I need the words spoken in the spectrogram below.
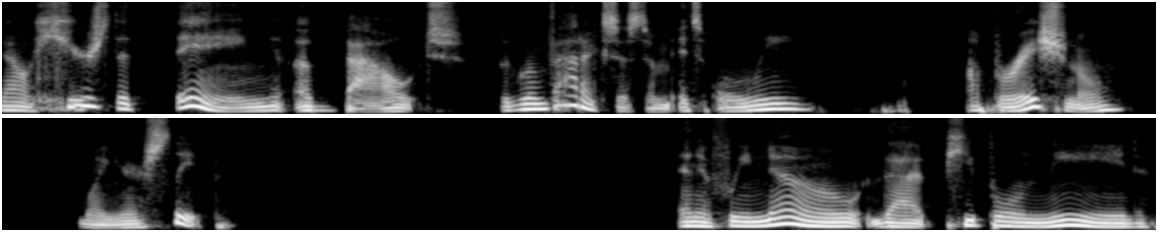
Now, here's the thing about the glymphatic system it's only operational when you're asleep. And if we know that people need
